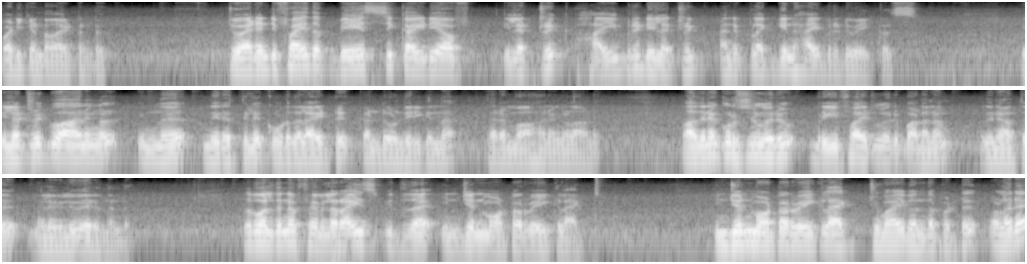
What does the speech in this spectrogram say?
പഠിക്കേണ്ടതായിട്ടുണ്ട്. To identify the basic idea of electric hybrid electric and plug in hybrid vehicles electric വാഹനങ്ങൾ ഇന്ന് നിരത്തിൽ കൂടുതലായിട്ട് കണ്ടുകൊണ്ടിരിക്കുന്ന തരം വാഹനങ്ങളാണ്. അപ്പോൾ അതിനെക്കുറിച്ചുള്ളൊരു ബ്രീഫായിട്ടുള്ളൊരു പഠനം ഇതിനകത്ത് നിലവിൽ വരുന്നുണ്ട്. അതുപോലെ തന്നെ familiarize with the Indian motor vehicle act Indian motor vehicle ആക്റ്റുമായി ബന്ധപ്പെട്ട് വളരെ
